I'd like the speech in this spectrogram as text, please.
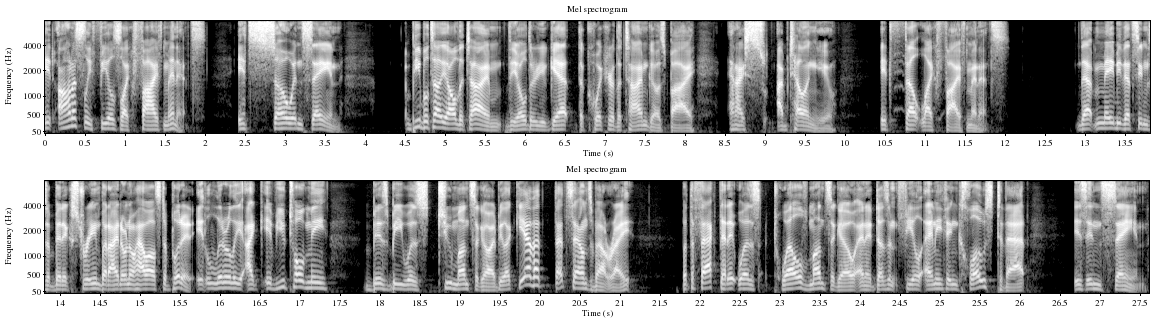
It honestly feels like five minutes. It's so insane. People tell you all the time the older you get, the quicker the time goes by. And I, I'm telling you, it felt like five minutes that maybe that seems a bit extreme, but I don't know how else to put it. It literally, I, if you told me Bisbee was two months ago, I'd be like, yeah, that that sounds about right. But the fact that it was 12 months ago and it doesn't feel anything close to that is insane.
